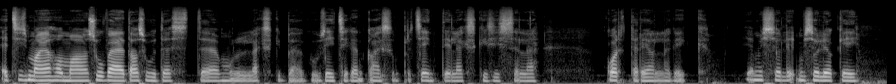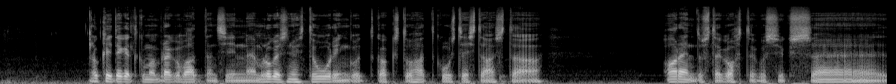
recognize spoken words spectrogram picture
et siis ma jah, oma suvetasudest eh, mul läkski peaaegu seitsekümmend, kaheksakümmend protsenti läkski siis selle korteri alla kõik. ja mis oli, mis oli okei okay. okei okay,, tegelikult kui ma praegu vaatan siin, ma lugesin ühte uuringut kaks tuhat kuusteist aasta arenduste kohta, kus üks äh,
